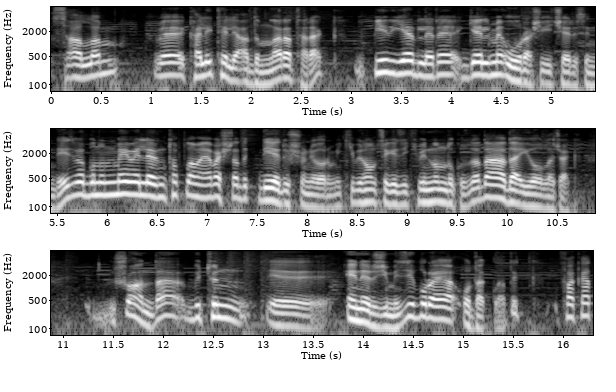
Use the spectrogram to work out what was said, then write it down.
sağlam ve kaliteli adımlar atarak bir yerlere gelme uğraşı içerisindeyiz ve bunun meyvelerini toplamaya başladık diye düşünüyorum. 2018-2019'da daha da iyi olacak. Şu anda bütün e, enerjimizi buraya odakladık fakat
